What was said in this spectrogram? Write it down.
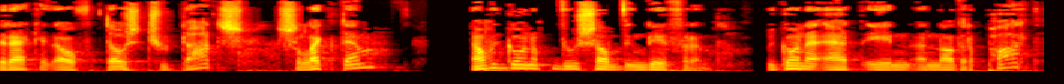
Drag it over those two dots. Select them. Now we're gonna do something different. We're gonna add in another part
